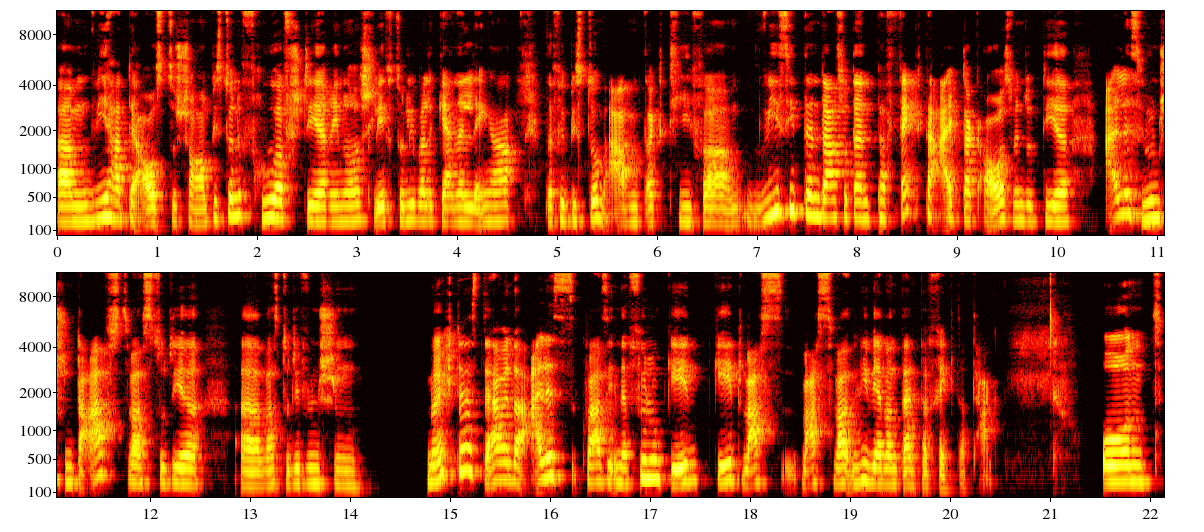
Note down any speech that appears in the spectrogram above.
Ähm, wie hat der auszuschauen? Bist du eine Frühaufsteherin oder schläfst du lieber gerne länger? Dafür bist du am Abend aktiver. Wie sieht denn da so dein perfekter Alltag aus, wenn du dir alles wünschen darfst, was du dir, äh, was du dir wünschen möchtest, ja, wenn da alles quasi in Erfüllung geht, geht was, was, was wie wäre dann dein perfekter Tag? Und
